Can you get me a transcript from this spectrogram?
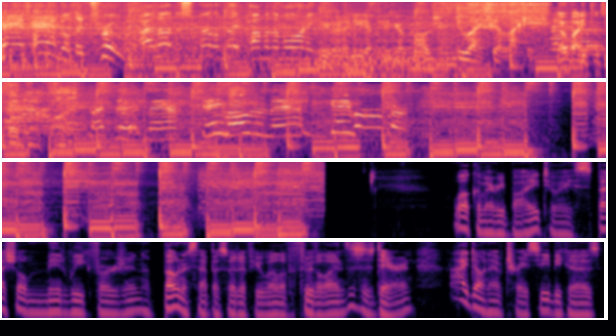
can't handle the truth. I love the smell of napalm in the morning. You're gonna need a bigger boat. Do I feel lucky? Nobody puts baby in a corner. That's it, man. Game over, man. Game over. Welcome, everybody, to a special midweek version, a bonus episode, if you will, of Through the Lens. This is Darren. I don't have Tracy because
